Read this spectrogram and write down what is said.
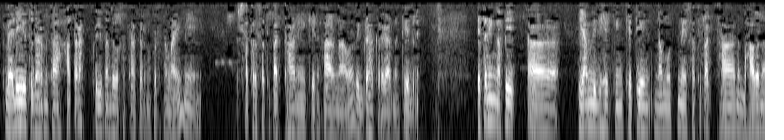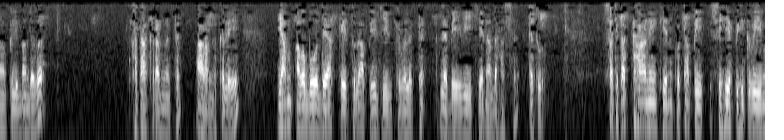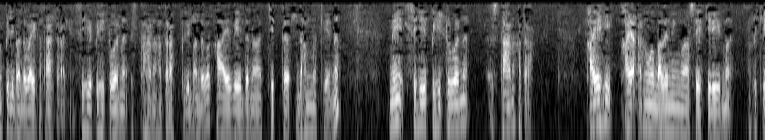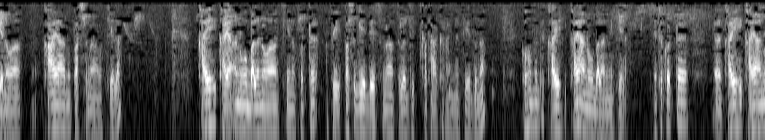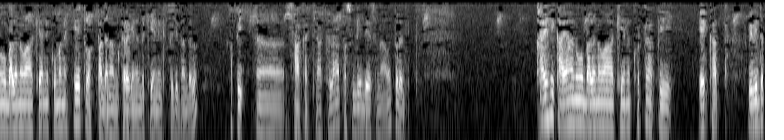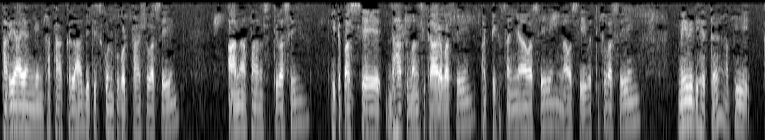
වැඩි යුතු ධර්මතා හතරක් පිළිබඳව කතා කරනකොට තමයි මේ සතර සතිපට්ඨානය කියන කාරණාව විග්‍රහ කරගන්න තියෙන්නේ. එතනින් අපි යම් විදිහකින් කෙටියෙන් නමුත් මේ සතිපට්ඨාන භාවනා පිළිබඳව කතා කරන්නට ආරම්භ කළේ යම් අවබෝධයක් ඒ තුළ අපේ ජීවිතවලට ලැබේවි කියන අදහස ඇතුව. සතිපට්ඨානය කියනකොට අපි සිහිය පිහිටුවීම පිළිබඳවයි කතා කරන්නේ. සිහිය පිහිටුවන ස්ථාන හතරක් පිළිබඳව කාය වේදනා චිත්ත ධම්ම කියන මේ සිහිය පිහිටුවන ස්ථාන හතරක්. කයෙහි කය අනුව බලමින් වාසය කිරීම අපි කියනවා කායානුපස්සනාව කියලා. කයෙහි කය අනුව බලනවා කියනකොට අපි පසුගිය දේශනා තුළදීත් කතා කරන්නට යෙදුණා කොහොමද කයෙහි කය අනුව බලන්නේ කියලා. එතකොට කයෙහි කය අනුව බලනවා කියන්නේ කුමන හේතුවක් පදනම් කරගෙනද කියන එක පිළිබඳව අපි සාකච්ඡා කළා පසුගිය දේශනාව තුළදී. කයෙහි කයානුව බලනවා කියනකොට අපි ඒකත් විවිධ පරයයන්ගෙන් කතා කළා දෙතිස් කුණප කොටාශ වශයෙන් ආනාපාන සති වශයෙන් ඊට පස්සේ ධාතු මනසිකාර වශයෙන් අට්ටික සංඥා වශයෙන් නවසීවතික වශයෙන් මේ විදිහට අපි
